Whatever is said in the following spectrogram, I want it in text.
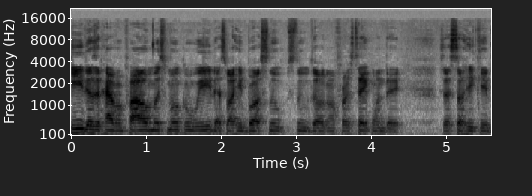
he doesn't have a problem with smoking weed. That's why he brought Snoop Snoop Dogg on First Take one day, just so he could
